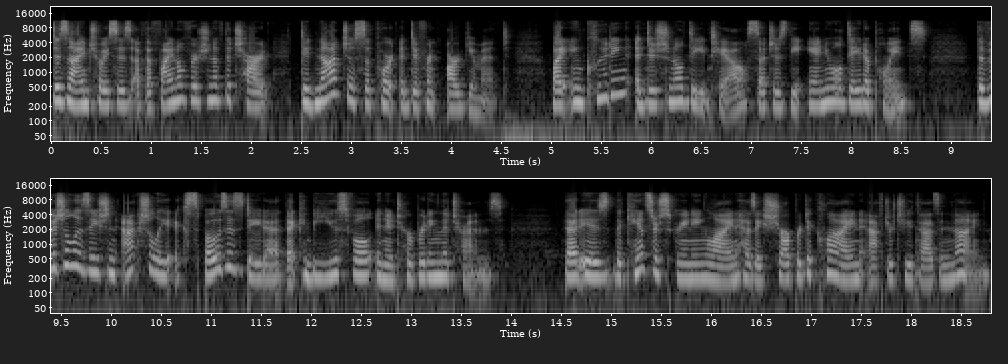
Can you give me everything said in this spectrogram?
design choices of the final version of the chart did not just support a different argument. By including additional detail, such as the annual data points, the visualization actually exposes data that can be useful in interpreting the trends. That is, the cancer screening line has a sharper decline after 2009.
